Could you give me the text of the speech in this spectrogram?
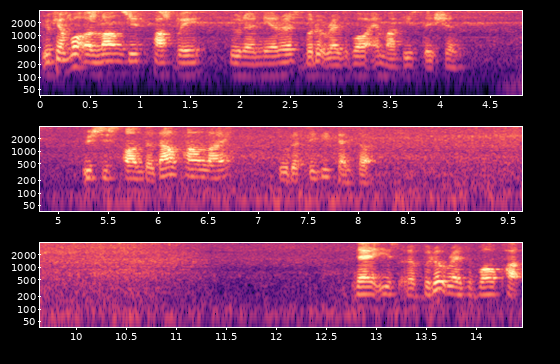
You can walk along this pathway to the nearest Bedok Reservoir MRT station, which is on the downtown line to the city center. There is a Bedok Reservoir Park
